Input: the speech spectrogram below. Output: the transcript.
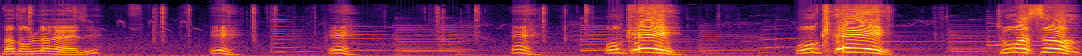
나도 올라가야지. 예, 예, 예. 오케이, 오케이. 좋았어.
